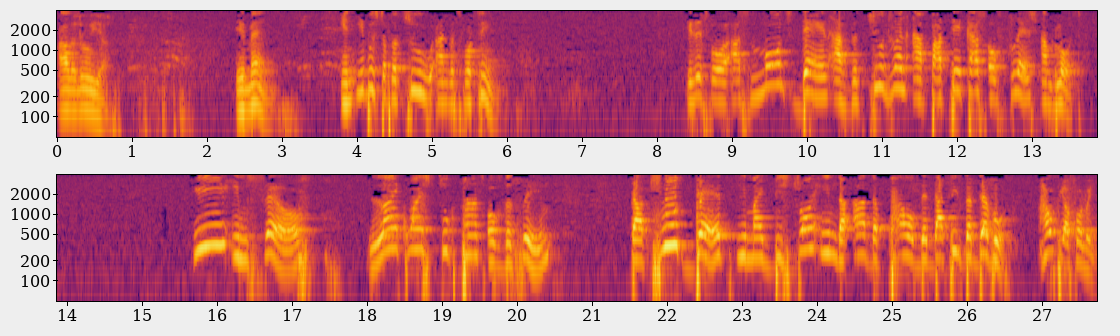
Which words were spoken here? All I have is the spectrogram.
Hallelujah. Amen. In Hebrews chapter 2 and verse 14. It says, For as much then as the children are partakers of flesh and blood, he himself likewise took part of the same, that through death he might destroy him that had the power of death, that is the devil. I hope you are following.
